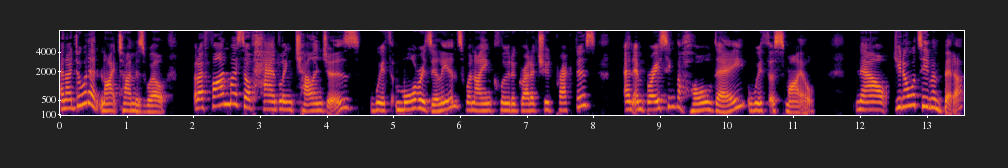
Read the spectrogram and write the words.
and I do it at nighttime as well. But I find myself handling challenges with more resilience when I include a gratitude practice and embracing the whole day with a smile. Now, do you know what's even better?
